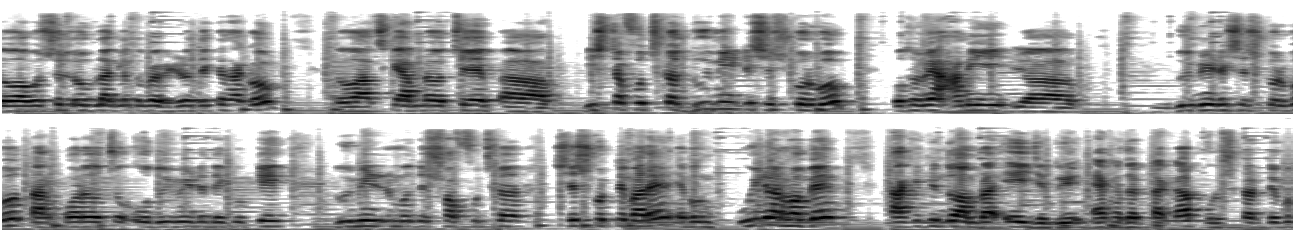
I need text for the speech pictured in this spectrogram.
তো অবশ্যই লোভ লাগলে তোমরা ভিডিও দেখতে থাকো। তো আজকে আমরা হচ্ছে বিশটা ফুচকা দুই মিনিটে শেষ করব। প্রথমে আমি দুই মিনিটে শেষ করব। তারপরে হচ্ছে ও দুই মিনিটে দেখব কে দুই মিনিটের মধ্যে সব ফুচকা শেষ করতে পারে এবং উইনার হবে তাকে কিন্তু আমরা এই যে দুই এক হাজার টাকা পুরস্কার দেব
